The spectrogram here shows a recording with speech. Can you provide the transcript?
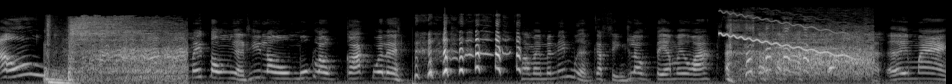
เอาไม่ตรงอย่างที่เรามุกเรากักไว้เลย ทำไมมันไม่เหมือนกับสิ่งที่เราเตรียมไว้วะ เอ้ยแม่ง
